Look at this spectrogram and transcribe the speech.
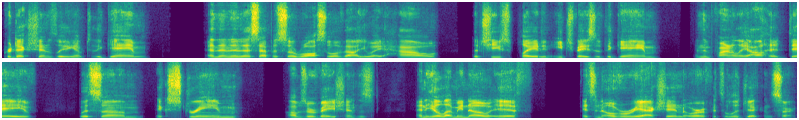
predictions leading up to the game. And then in this episode, we'll also evaluate how the Chiefs played in each phase of the game. And then finally, I'll hit Dave with some extreme observations, and he'll let me know if it's an overreaction or if it's a legit concern.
